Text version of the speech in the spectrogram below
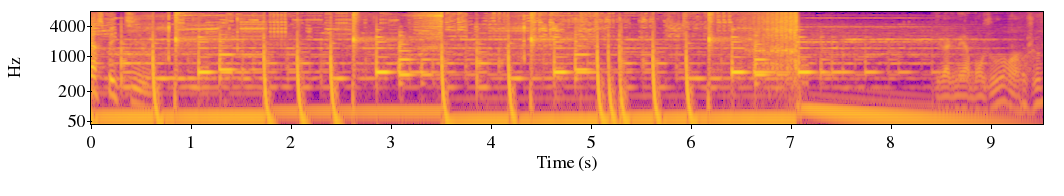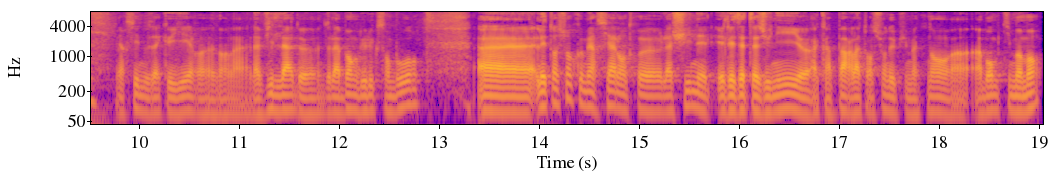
perspective. Wagner, bonjour. Bonjour. Merci de nous accueillir euh, dans la, la villa de, de la Banque du Luxembourg. Euh, les tensions commerciales entre la Chine et, et les États-Unis euh, accaparent l'attention depuis maintenant un, un bon petit moment.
